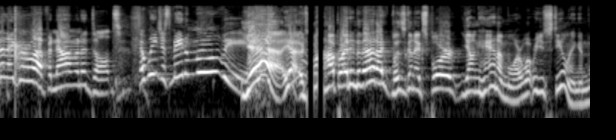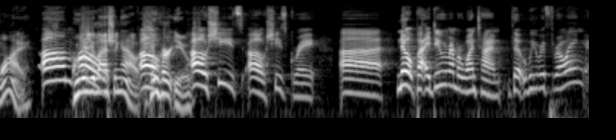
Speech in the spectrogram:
then I grew up, and now I'm an adult, and we just made a movie. Yeah, yeah. Do you want to hop right into that? I was going to explore young Hannah more. What were you stealing and why? Um, Who were you oh, lashing out? Oh, Who hurt you? Oh, she's oh, she's great. Uh, no, but I do remember one time that we were throwing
